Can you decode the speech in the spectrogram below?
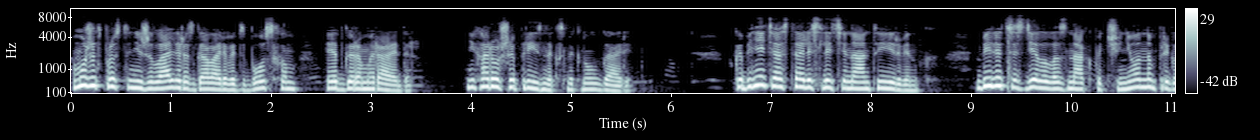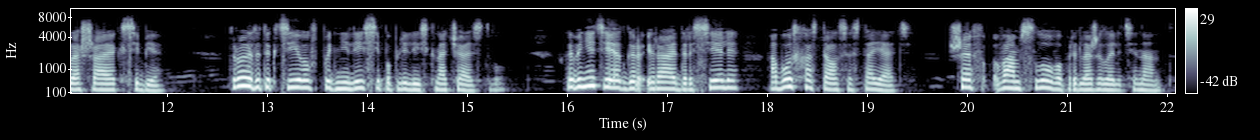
А может, просто не желали разговаривать с Босхом, Эдгаром и Райдер. Нехороший признак, смекнул Гарри. В кабинете остались лейтенант и Ирвинг. Билец сделала знак подчиненным, приглашая к себе. Трое детективов поднялись и поплелись к начальству. В кабинете Эдгар и Райдер сели, а Босх остался стоять. «Шеф, вам слово», — предложила лейтенант.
